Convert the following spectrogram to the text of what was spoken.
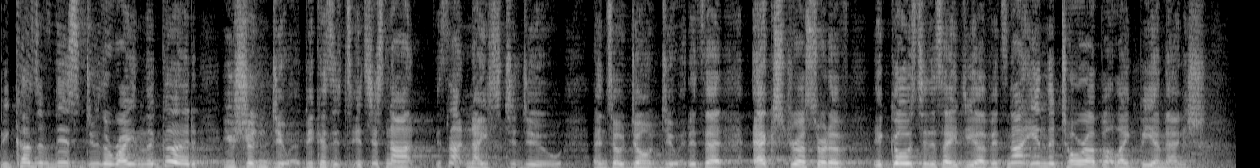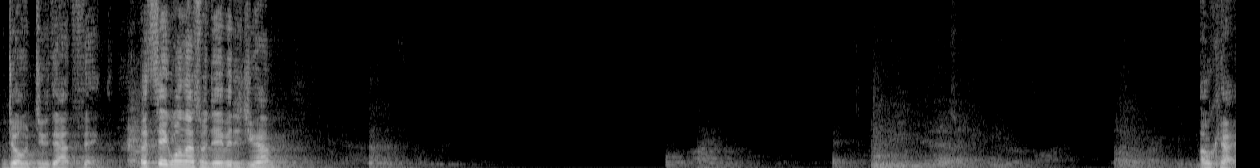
because of this, do the right and the good, you shouldn't do it because it's, it's just not, it's not nice to do. And so, don't do it. It's that extra sort of, it goes to this idea of it's not in the Torah, but like be a mensch, don't do that thing. Let's take one last one. David, did you have? Okay.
